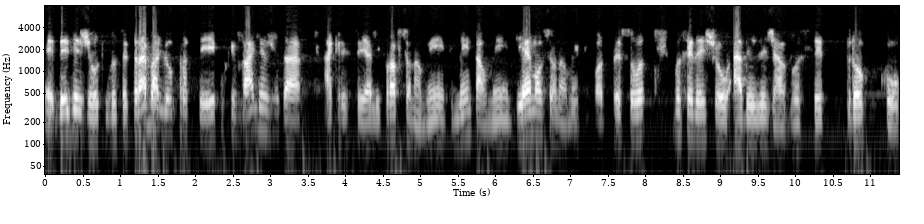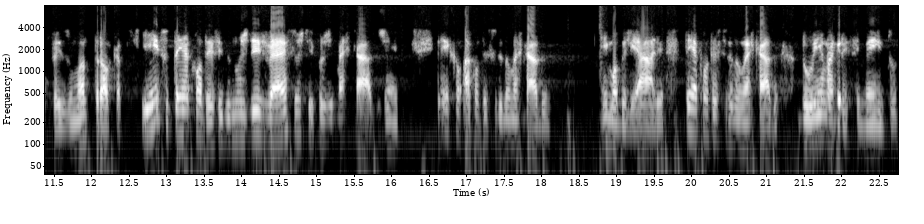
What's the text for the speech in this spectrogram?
é, desejou, que você trabalhou para ter, porque vai lhe ajudar a crescer ali profissionalmente, mentalmente, emocionalmente enquanto pessoa, você deixou a desejar, você trocou, fez uma troca. E isso tem acontecido nos diversos tipos de mercado, gente. Tem acontecido no mercado imobiliária, tem acontecido no mercado do emagrecimento,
